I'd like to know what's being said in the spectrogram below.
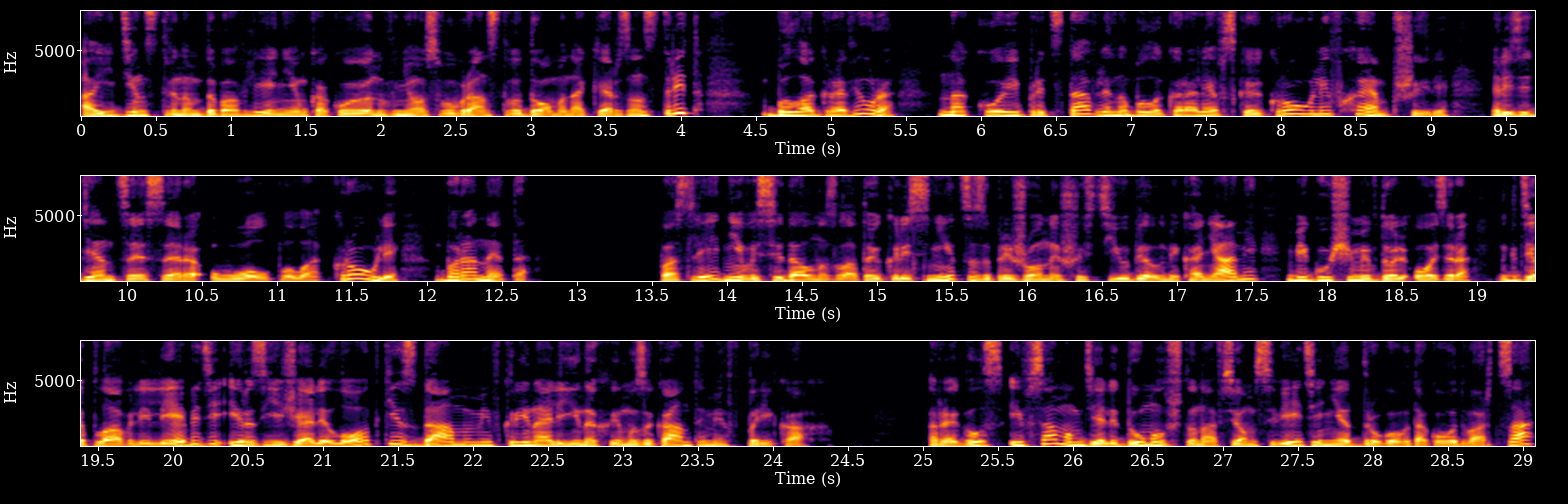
а единственным добавлением, какое он внес в убранство дома на Керзон-стрит, была гравюра, на коей представлено было королевское Кроули в Хэмпшире, резиденция сэра Уолпола Кроули, баронета. Последний восседал на золотой колеснице, запряженной шестью белыми конями, бегущими вдоль озера, где плавали лебеди и разъезжали лодки с дамами в кринолинах и музыкантами в париках. Реглс и в самом деле думал, что на всем свете нет другого такого дворца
